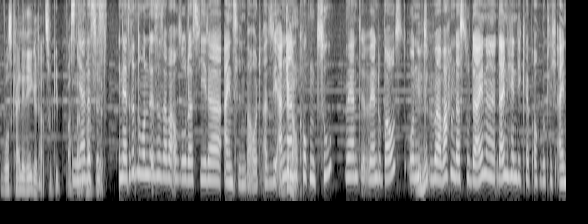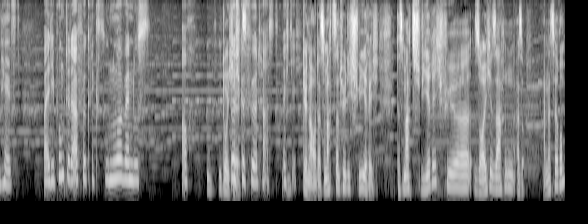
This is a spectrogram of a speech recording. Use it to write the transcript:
wo es keine Regel dazu gibt, was dann Ja, das passiert. ist. In der dritten Runde ist es aber auch so, dass jeder einzeln baut. Also die anderen Genau. gucken zu, während, während du baust und Mhm. überwachen, dass du deine, dein Handicap auch wirklich einhältst. Weil die Punkte dafür kriegst du nur, wenn du es auch durchgeführt hast. Richtig. Genau, das macht es natürlich schwierig. Das macht es schwierig für solche Sachen, also andersherum.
